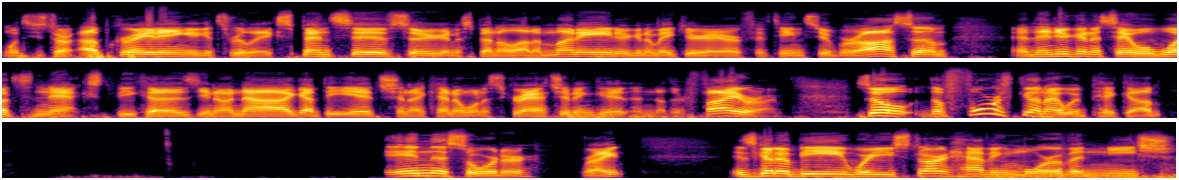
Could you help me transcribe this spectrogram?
once you start upgrading, it gets really expensive, so you're gonna spend a lot of money, and you're gonna make your AR-15 super awesome, and then you're gonna say, well, what's next? Because, you know, now I got the itch and I kinda wanna scratch it and get another firearm. So the fourth gun I would pick up, in this order, right, is gonna be where you start having more of a niche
